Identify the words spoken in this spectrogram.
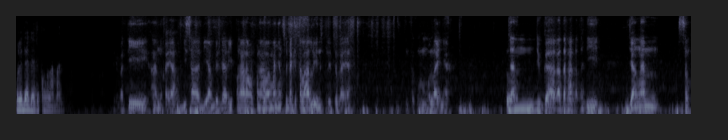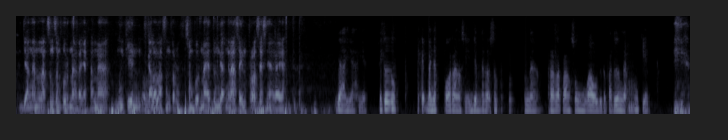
mulai dari pengalaman. Berarti anu kayak ya, bisa diambil dari pengalaman-pengalaman yang sudah kita lalui seperti itu kak ya. Untuk memulainya dan juga kata-kata tadi jangan jangan langsung sempurna kayak karena mungkin oh. kalau langsung sempurna itu nggak ngerasain prosesnya kayak ya. Ya ya itu banyak orang sih. Dia berharap sempurna berharap langsung wow gitu. Padahal nggak mungkin. Iya.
